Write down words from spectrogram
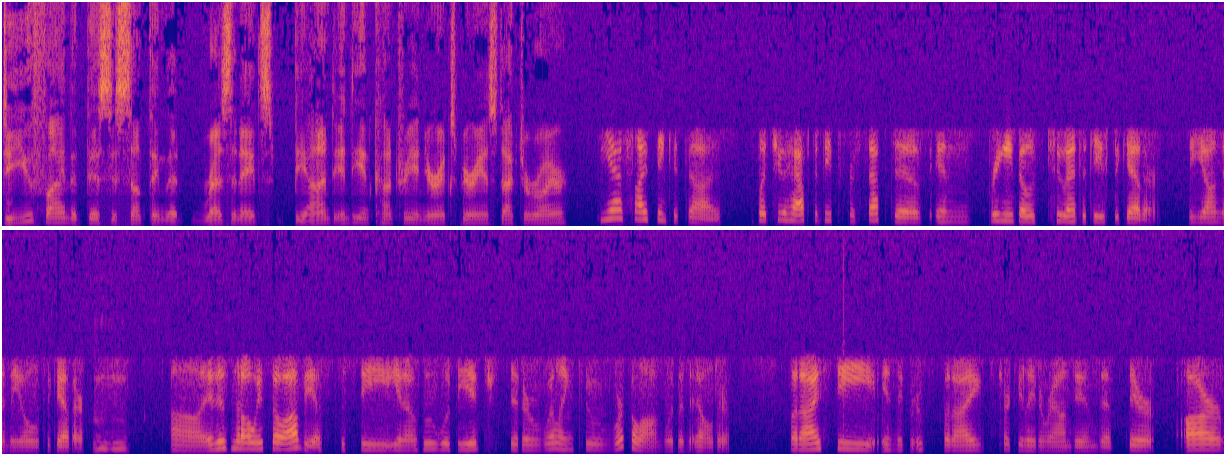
Do you find that this is something that resonates beyond Indian country in your experience, Dr. Royer? Yes, I think it does. But you have to be perceptive in bringing those two entities together, the young and the old together. Mm-hmm. Uh, it isn't always so obvious to see, you know, who would be interested or willing to work along with an elder. But I see in the groups that I circulate around in that there are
